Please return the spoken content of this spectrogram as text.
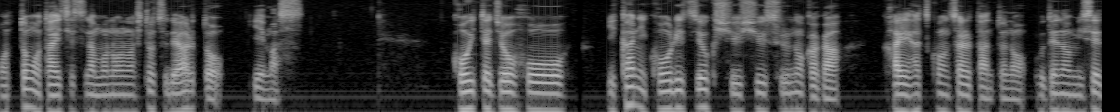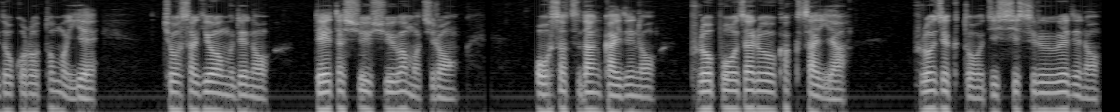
最も大切なものの一つであると言えます。こういった情報をいかに効率よく収集するのかが開発コンサルタントの腕の見せ所ともいえ、調査業務でのデータ収集はもちろん、応札段階でのプロポーザルを書く際や、プロジェクトを実施する上での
